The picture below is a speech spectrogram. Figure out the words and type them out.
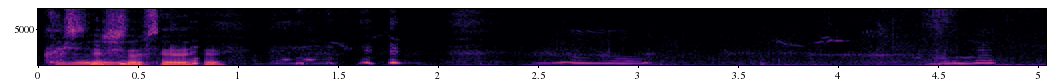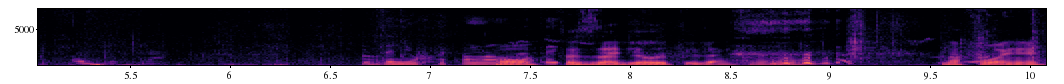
кажу, пішли. Данюха там О, летить. хтось ззаді летить, глянь. Ага. На фоні.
